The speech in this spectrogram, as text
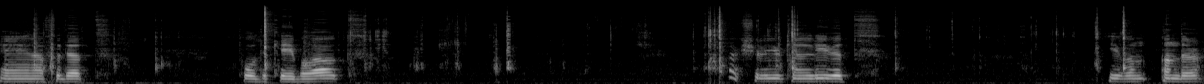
And after that pull the cable out. Actually you can leave it even under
